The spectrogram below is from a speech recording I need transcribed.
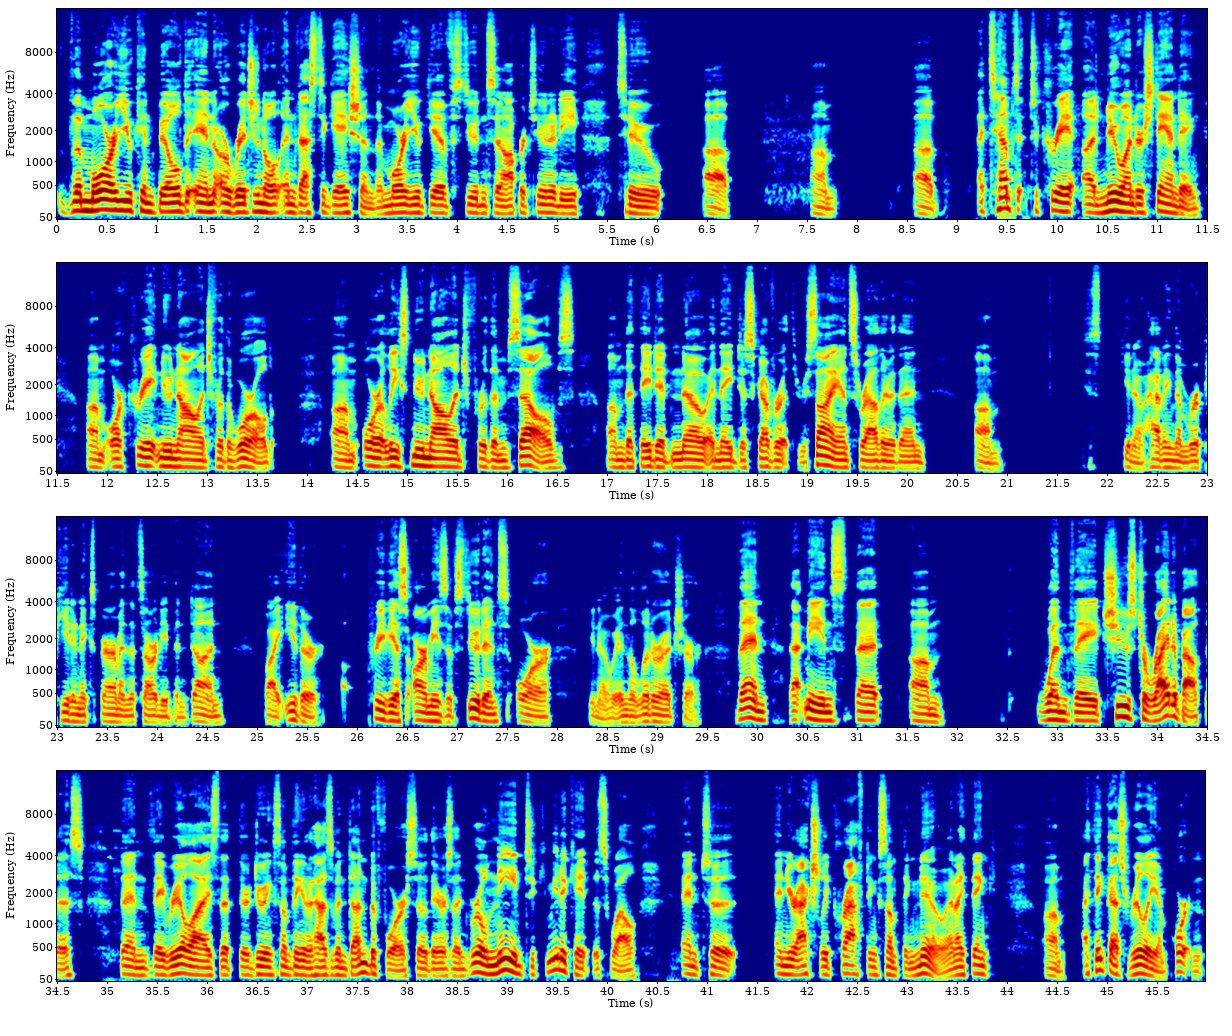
the more you can build in original investigation, the more you give students an opportunity to uh, um, uh, attempt to create a new understanding um, or create new knowledge for the world um, or at least new knowledge for themselves um, that they didn't know, and they discover it through science rather than, um, just, you know, having them repeat an experiment that's already been done by either uh, previous armies of students or you know in the literature. Then that means that um, when they choose to write about this, then they realize that they're doing something that hasn't been done before. So there's a real need to communicate this well and to and you're actually crafting something new. And I think um, I think that's really important.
